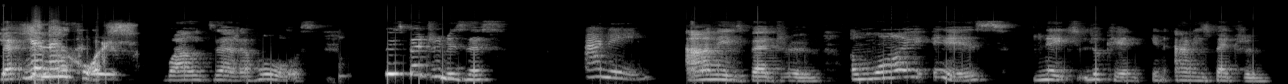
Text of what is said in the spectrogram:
Jeff Lou, Yellow horse. Well done, a horse. Whose bedroom is this? Annie. Annie's bedroom. And why is Nate looking in Annie's bedroom?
